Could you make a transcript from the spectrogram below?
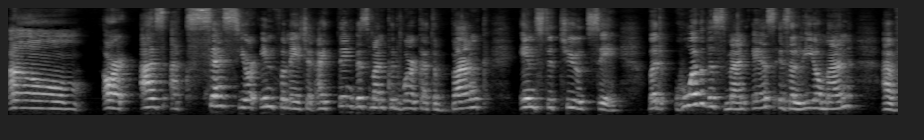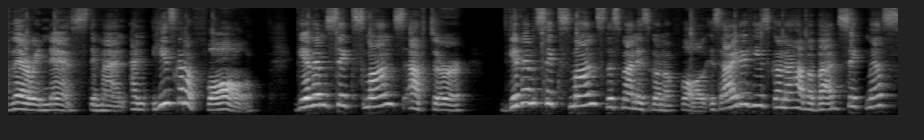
um, or as access your information. I think this man could work at a bank institute, say. But whoever this man is, is a Leo man, a very nasty man. And he's going to fall. Give him six months after Give him six months, this man is going to fall. It's either he's going to have a bad sickness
